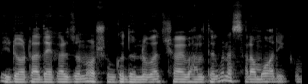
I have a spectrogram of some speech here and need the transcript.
ভিডিওটা দেখার জন্য অসংখ্য ধন্যবাদ। সবাই ভালো থাকবেন। আসসালামু আলাইকুম।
